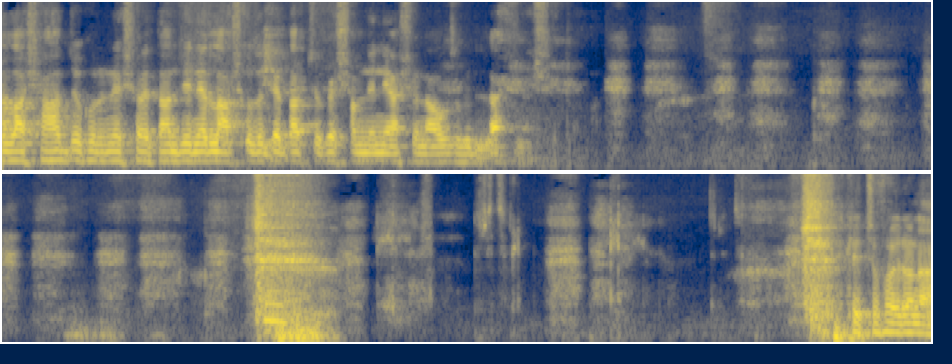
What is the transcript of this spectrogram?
আল্লাহ সাহায্য করুন শয়তান জিনের লাশগুলোকে তার চোখের সামনে নিয়ে আসুন। আউজুবিল্লাহ কিচ্ছু ফইল না।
